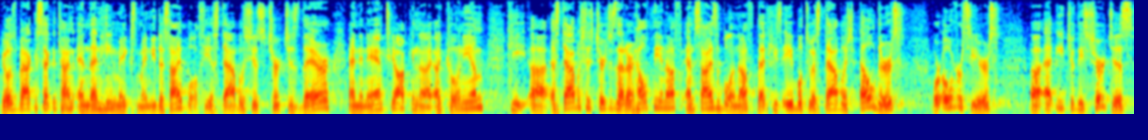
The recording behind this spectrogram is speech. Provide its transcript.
goes back a second time, and then he makes many disciples. He establishes churches there and in Antioch and Iconium. He uh, establishes churches that are healthy enough and sizable enough that he's able to establish elders or overseers uh, at each of these churches.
